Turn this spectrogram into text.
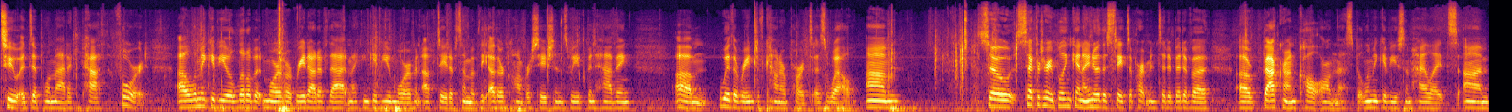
to a diplomatic path forward. Uh, let me give you a little bit more of a readout of that, and I can give you more of an update of some of the other conversations we've been having um, with a range of counterparts as well. Um, so Secretary Blinken, I know the State Department did a bit of a, a background call on this, but let me give you some highlights. Um,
